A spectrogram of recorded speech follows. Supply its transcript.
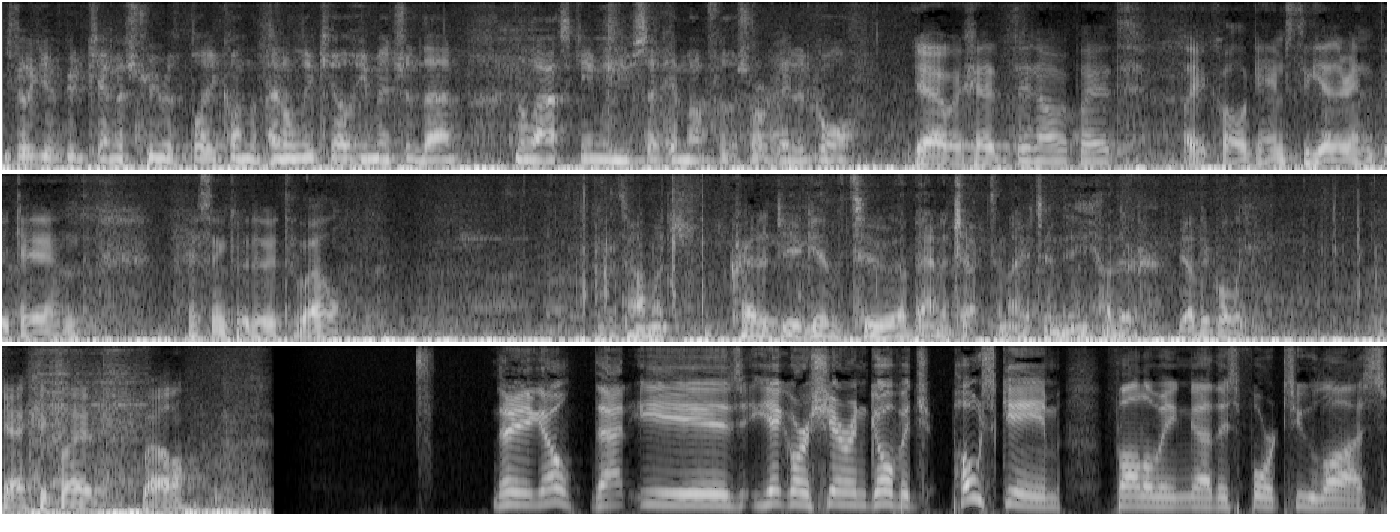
You feel like you have good chemistry with Blake on the penalty kill? He mentioned that in the last game when you set him up for the short-handed goal. Yeah, we had, you know, we played like all games together in PK, and I think we do it well. How much credit do you give to Vanecek tonight and the other the other goalie? Yeah, he played well. There you go. That is Yegor Sharangovich post game following uh, this 4 2 loss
